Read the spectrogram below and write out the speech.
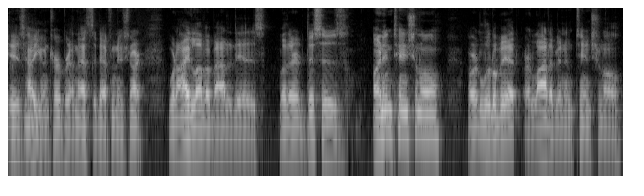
is how you interpret it, and that's the definition of art. What I love about it is whether this is unintentional or a little bit or a lot of it intentional,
